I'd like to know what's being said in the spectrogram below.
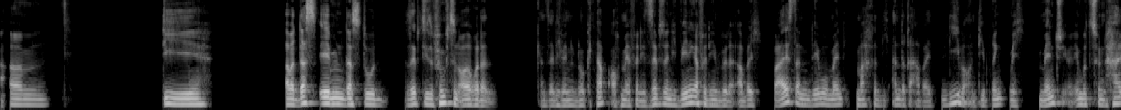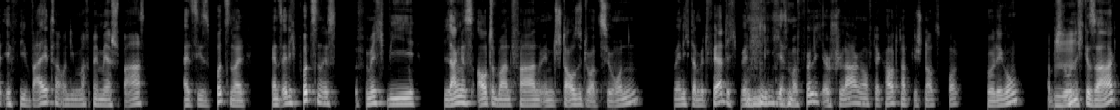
Ja. Ähm, die, aber das eben, dass du selbst diese 15 Euro, dann, ganz ehrlich, wenn du nur knapp auch mehr verdienst, selbst wenn ich weniger verdienen würde, aber ich weiß dann in dem Moment, ich mache die andere Arbeit lieber und die bringt mich menschlich und emotional irgendwie weiter und die macht mir mehr Spaß als dieses Putzen, weil ganz ehrlich, Putzen ist für mich wie langes Autobahnfahren in Stausituationen. Wenn ich damit fertig bin, liege ich erstmal völlig erschlagen auf der Couch und habe die Schnauze voll. Entschuldigung, habe ich mhm. so nicht gesagt.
